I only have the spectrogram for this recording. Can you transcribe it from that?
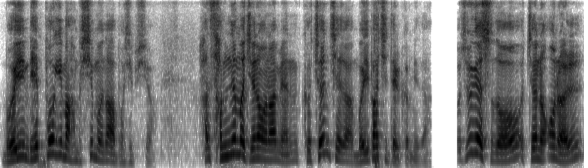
머위 몇 포기만 한번 심어 놔 보십시오. 한 3년만 지나고 나면 그 전체가 머위밭이 될 겁니다. 그 중에서도 저는 오늘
